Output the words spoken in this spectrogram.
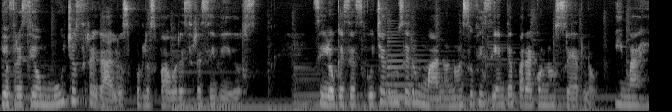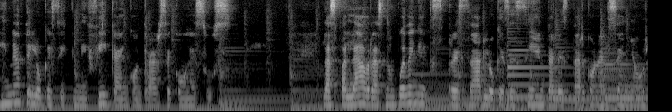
y ofreció muchos regalos por los favores recibidos. Si lo que se escucha de un ser humano no es suficiente para conocerlo, imagínate lo que significa encontrarse con Jesús. Las palabras no pueden expresar lo que se siente al estar con el Señor.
